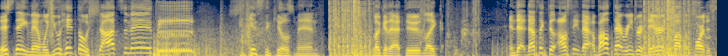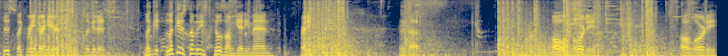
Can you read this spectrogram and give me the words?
this thing, man. When you hit those shots, man, instant kills, man. Look at that, dude. Like, and that that's like the I'll say that about that range right there is about the farthest. This like range right here. Look at this. Look at look at some of these kills I'm getting, man. Ready? Look at that. Oh, lordy. Oh, lordy.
